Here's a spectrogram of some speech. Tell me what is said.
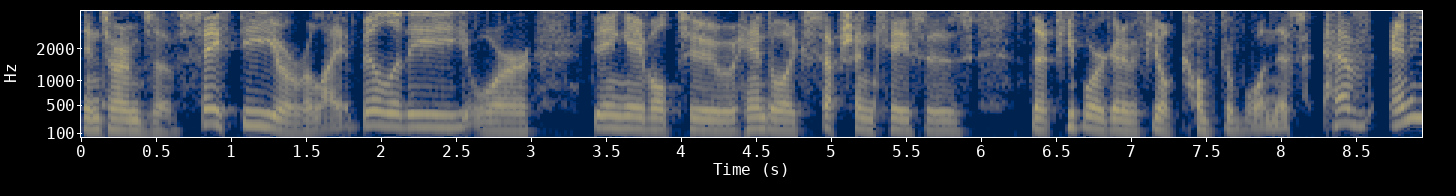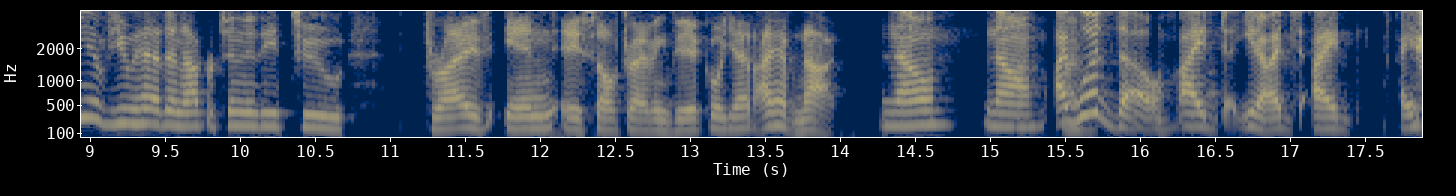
in terms of safety or reliability or being able to handle exception cases that people are going to feel comfortable in this? Have any of you had an opportunity to drive in a self driving vehicle yet? I have not. No, no. I would though. I, you know, I, I I,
